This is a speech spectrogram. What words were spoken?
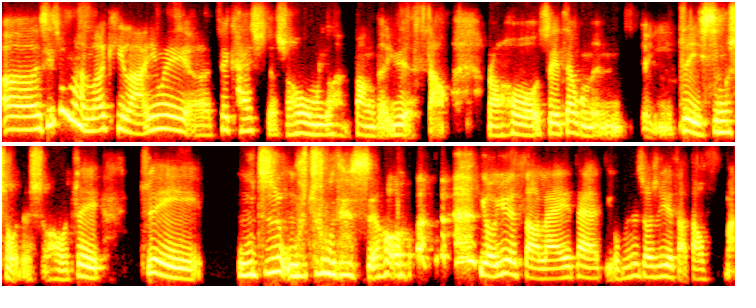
呃，其实我们很 lucky 啦，因为呃最开始的时候我们有很棒的月嫂，然后所以在我们以最新手的时候，最最无知无助的时候，有月嫂来在我们那时候是月嫂到府嘛，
